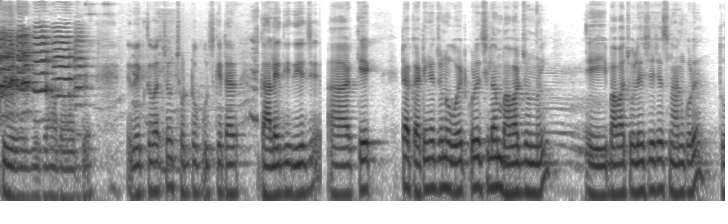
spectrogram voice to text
শুরু হয়ে গিয়েছে আমাদের মধ্যে। দেখতে পাচ্ছ, ছোট্ট পুচকেটার গালে দিয়ে দিয়েছে। আর কেকটা কাটিংয়ের জন্য ওয়েট করেছিলাম বাবার জন্যই। এই বাবা চলে এসেছে স্নান করে, তো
